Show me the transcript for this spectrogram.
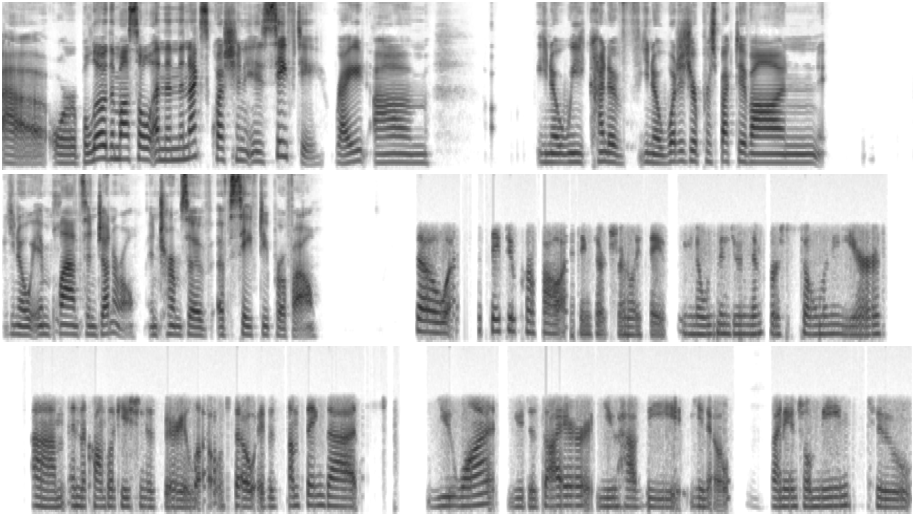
uh, or below the muscle? And then the next question is safety, right? Um, you know, we kind of, you know, what is your perspective on, you know, implants in general in terms of, of safety profile? So, safety profile, I think they're extremely safe. You know, we've been doing them for so many years, um, and the complication is very low. So, if it's something that you want, you desire, you have the, you know, financial means to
